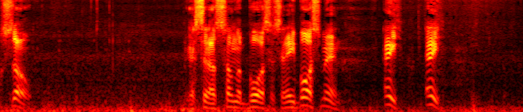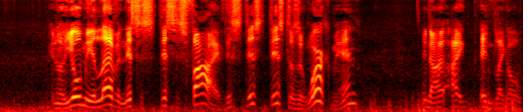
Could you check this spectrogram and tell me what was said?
So, like I said, I was telling the boss, I said, hey, boss man, hey, hey, you know, you owe me eleven. This is this is five. This this this doesn't work, man. You know, I, I like oh,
